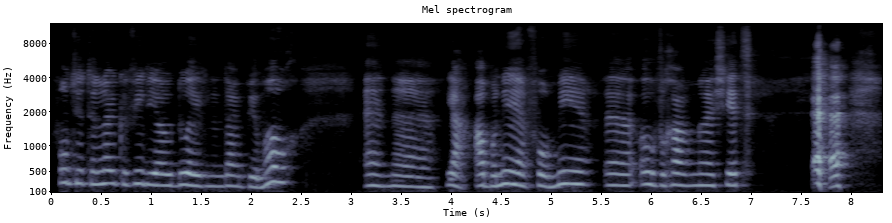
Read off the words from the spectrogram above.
Vond je het een leuke video? Doe even een duimpje omhoog. En ja, abonneer voor meer overgang shit.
